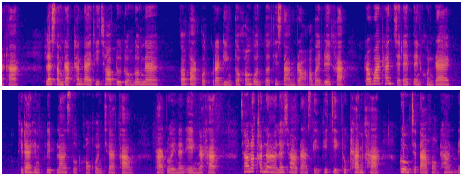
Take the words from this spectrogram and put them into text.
นะคะ และสำหรับท่านใดที่ชอบดูดวงล่วงหน้า ก็ฝากกดกระดิ่งตัวข้างบนตัวที่ 3 รอเอาไว้ด้วยค่ะ เพราะว่าท่านจะได้เป็นคนแรก ที่ได้เห็นคลิปล่าสุดของคนแชร์ข่าวพารวยนั่นเองนะคะ ชาวลัคนาและชาวราศีพิจิกทุกท่านคะดวงชะตาของท่านใน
